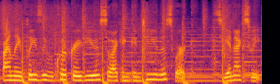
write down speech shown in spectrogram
Finally, please leave a quick review so I can continue this work. See you next week.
